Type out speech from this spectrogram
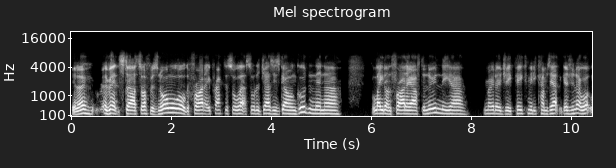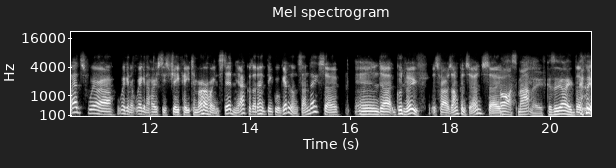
you know event starts off as normal. All the Friday practice, all that sort of jazz is going good, and then uh, late on Friday afternoon, the uh, MotoGP committee comes out and goes, you know what, lads, we're uh, we're gonna we're gonna host this GP tomorrow instead now because I don't think we'll get it on Sunday. So, and uh, good move as far as I'm concerned. So, oh, smart move because the only, the only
